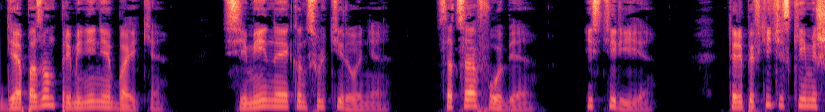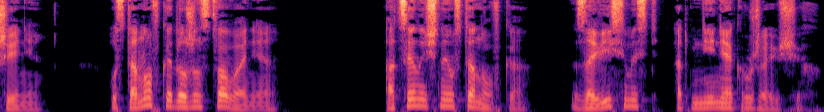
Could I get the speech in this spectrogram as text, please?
Диапазон применения байки. Семейное консультирование. Социофобия. Истерия. Терапевтические мишени. Установка долженствования. Оценочная установка. Зависимость от мнения окружающих.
